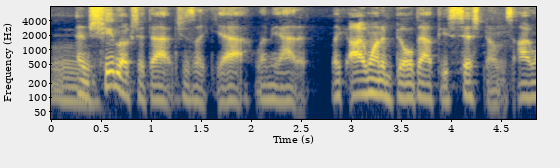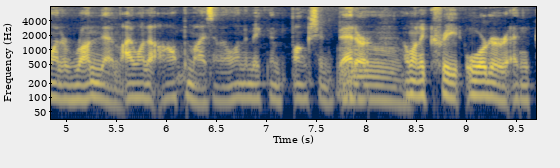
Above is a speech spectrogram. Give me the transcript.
Hmm. and she looks at that and she's like, "Yeah, let me add it." Like I want to build out these systems. I want to run them. I want to optimize them. I want to make them function better. I want to create order and,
